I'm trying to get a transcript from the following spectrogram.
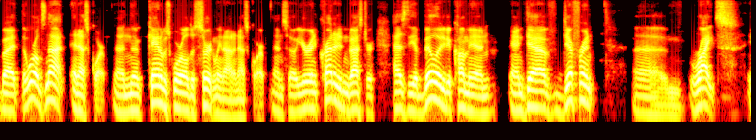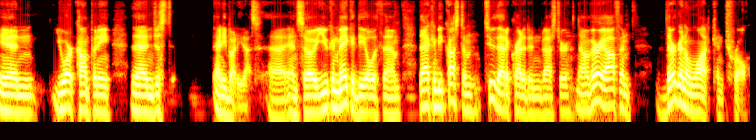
but the world's not an s corp and the cannabis world is certainly not an s corp and so your accredited investor has the ability to come in and have different um, rights in your company than just anybody does. Uh, and so you can make a deal with them that can be custom to that accredited investor. Now, very often they're going to want control.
